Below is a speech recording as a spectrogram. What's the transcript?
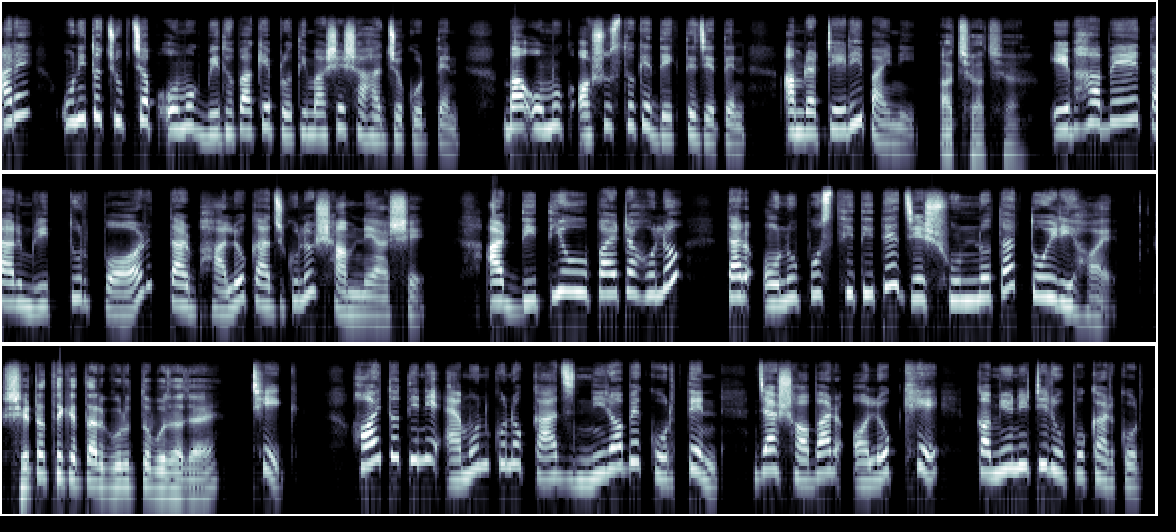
আরে উনি তো চুপচাপ অমুক বিধবাকে প্রতি মাসে সাহায্য করতেন বা অমুক অসুস্থকে দেখতে যেতেন আমরা টেরই পাইনি। আচ্ছা আচ্ছা। এভাবে তার মৃত্যুর পর তার ভালো কাজগুলো সামনে আসে। আর দ্বিতীয় উপায়টা হল তার অনুপস্থিতিতে যে শূন্যতা তৈরি হয়। সেটা থেকে তার গুরুত্ব বোঝা যায়। ঠিক। হয়তো তিনি এমন কোনো কাজ নীরবে করতেন যা সবার অলক্ষ্যে কমিউনিটির উপকার করত।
